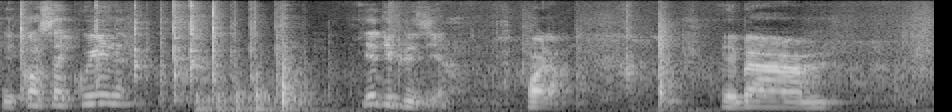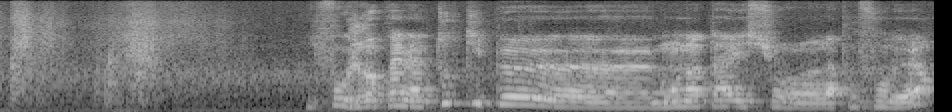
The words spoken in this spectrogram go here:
Et quand ça couine, il y a du plaisir. Voilà. Et eh ben, il faut que je reprenne un tout petit peu euh, mon entaille sur euh, la profondeur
